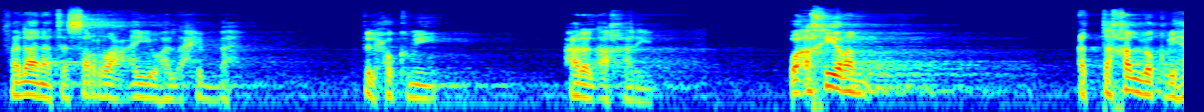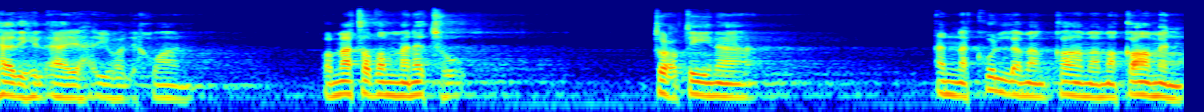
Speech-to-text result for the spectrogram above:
فلا نتسرع أيها الأحبة في الحكم على الآخرين. وأخيرا التخلق بهذه الآية أيها الإخوان وما تضمنته تعطينا أن كل من قام مقاما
